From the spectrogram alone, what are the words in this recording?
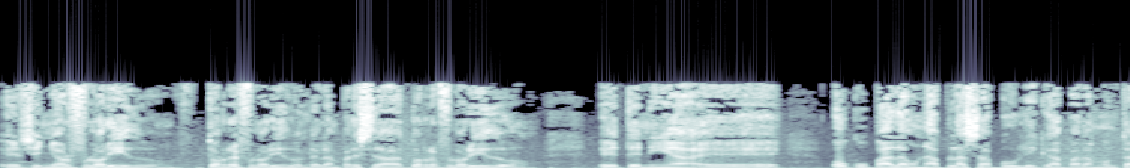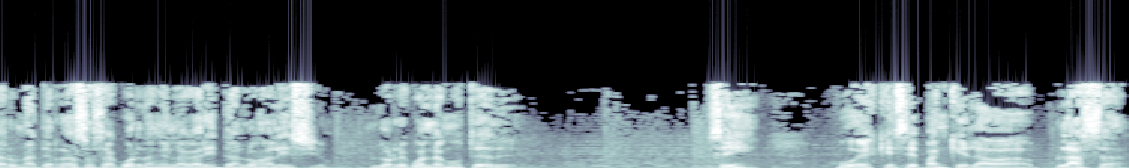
el señor Florido, Torre Florido, el de la empresa Torre Florido, eh, tenía eh, ocupada una plaza pública para montar una terraza, ¿se acuerdan? En la garita, en los alicios. ¿Lo recuerdan ustedes? Sí, pues que sepan que la plaza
